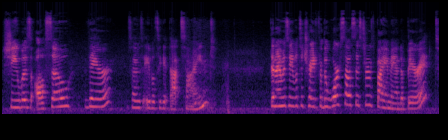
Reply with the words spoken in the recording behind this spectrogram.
She was also there, so I was able to get that signed. Then I was able to trade for The Warsaw Sisters by Amanda Barratt.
